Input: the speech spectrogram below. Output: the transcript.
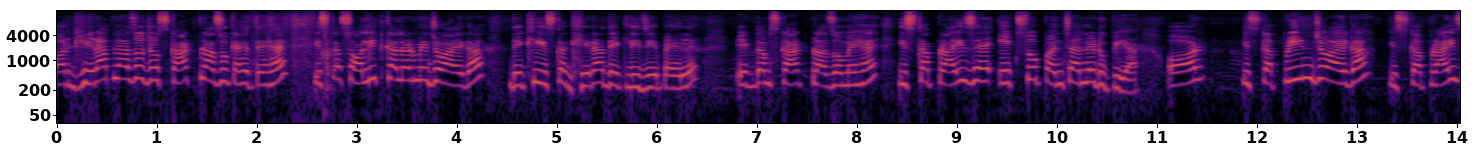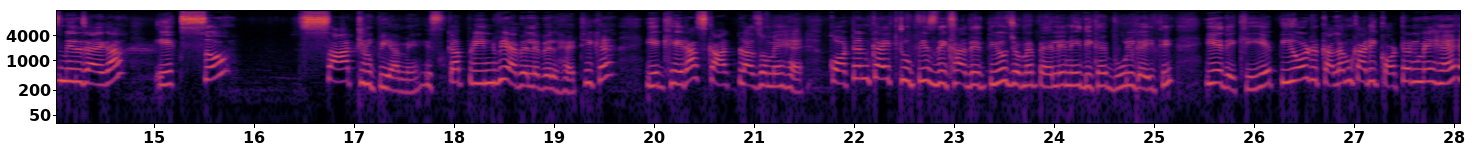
और घेरा प्लाजो, जो स्कार्ट प्लाजो कहते हैं, इसका सॉलिड कलर में जो आएगा, देखिए इसका घेरा देख लीजिए पहले। एकदम स्कार्ट प्लाजो में है। इसका प्राइस है एक सौ पंचानवे रुपया। और इसका प्रिंट जो आएगा, इसका प्राइस मिल जाएगा एक सौ साठ रुपया में। इसका प्रिंट भी अवेलेबल है, ठीक है? ये घेरा स्कार्ट प्लाजो में है। कॉटन का एक टू पीस दिखा देती हूँ, जो मैं पहले नहीं दिखाई, भूल गई थी। ये देखिए, ये प्योर कलमकारी कॉटन में है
